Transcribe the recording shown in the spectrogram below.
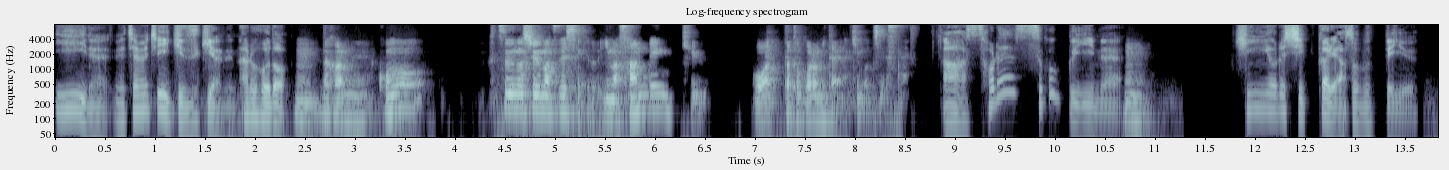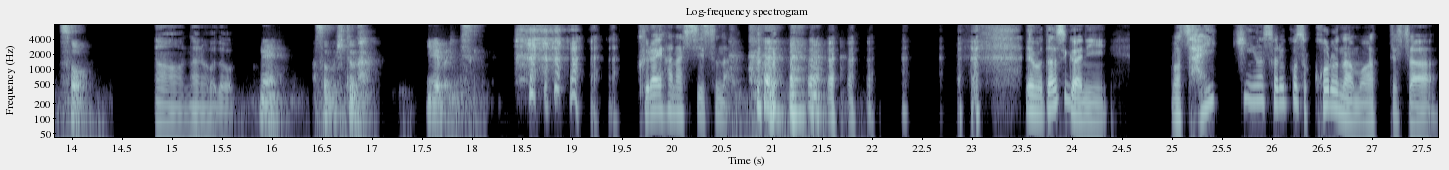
いね。めちゃめちゃいい気づきやね。なるほど。うん。だからね、この普通の週末でしたけど、今3連休終わったところみたいな気持ちですね。あー、それすごくいいね。うん。金夜しっかり遊ぶっていう。そああ、なるほど。う。ね、遊ぶ人が いればいいんですけど。暗い話すな。でも確かに、まあ最近はそれこそコロナもあってさ、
